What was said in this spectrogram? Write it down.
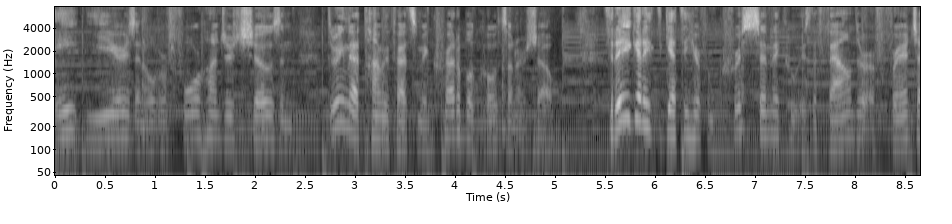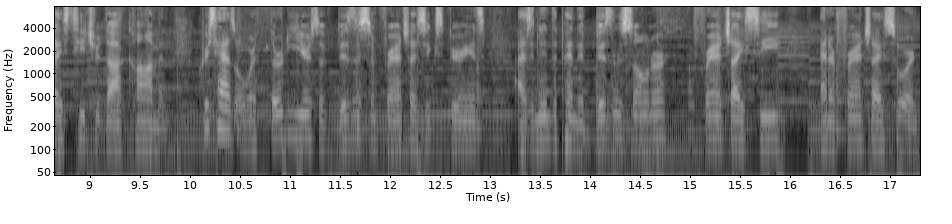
eight years and over 400 shows, and during that time, we've had some incredible quotes on our show. Today, you're going to get to hear from Chris Simnick, who is the founder of FranchiseTeacher.com, and Chris has over 30 years of business and franchise experience as an independent business owner, a franchisee, and a franchisor. And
